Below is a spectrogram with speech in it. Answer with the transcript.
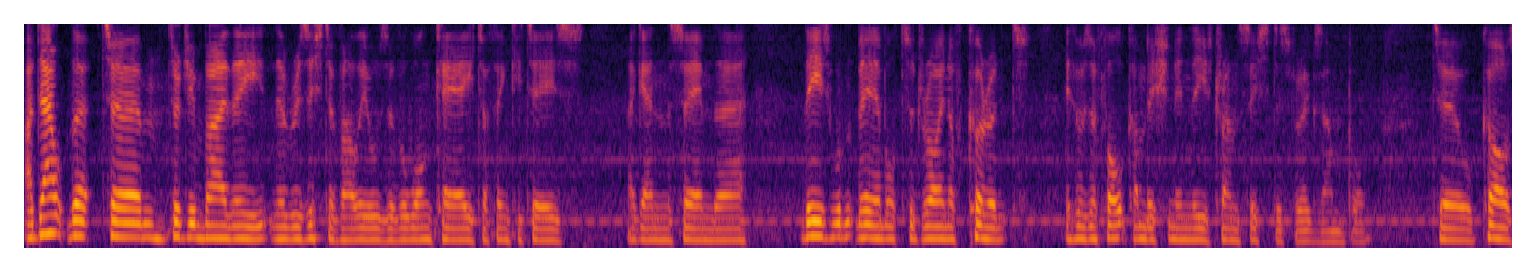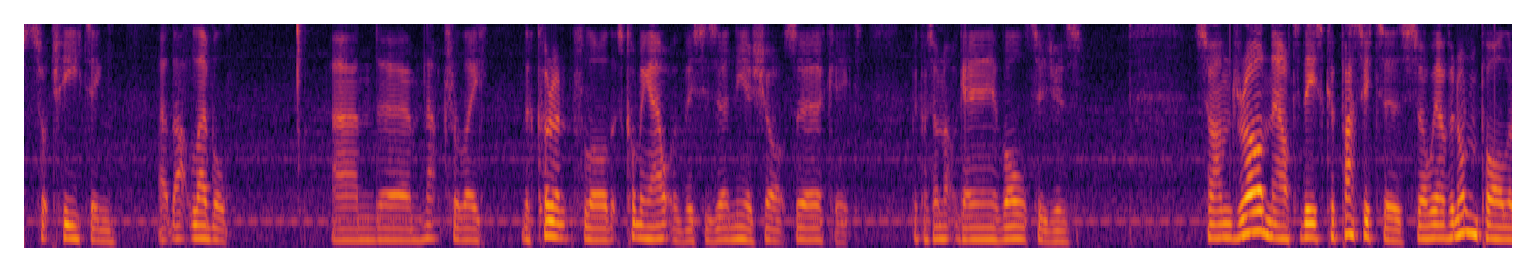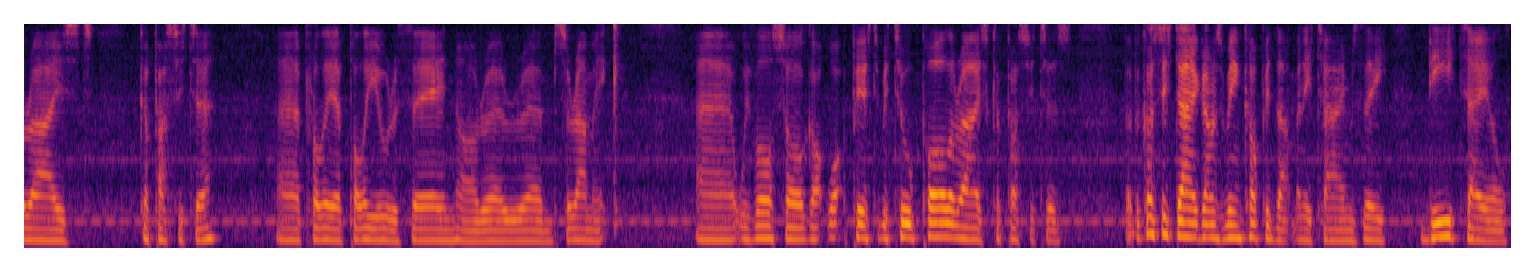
I doubt that um, judging by the the resistor values of a 1k8 I think it is again the same there these wouldn't be able to draw enough current if there was a fault condition in these transistors for example to cause such heating at that level. And um, naturally the current flow that's coming out of this is a near short circuit because I'm not getting any voltages. So I'm drawn now to these capacitors. So we have an unpolarized capacitor uh, probably a polyurethane or a um, ceramic. Uh, we've also got what appears to be two polarized capacitors. But because this diagram has been copied that many times the detail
